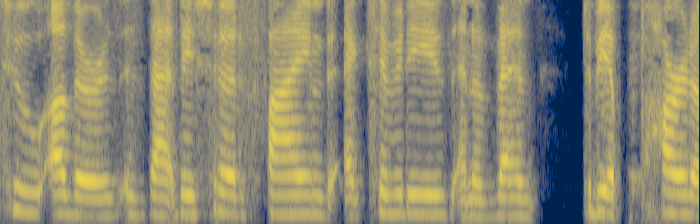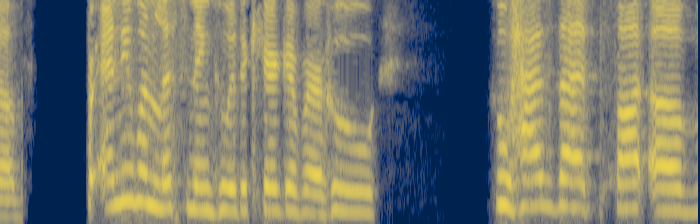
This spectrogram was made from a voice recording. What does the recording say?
to others is that they should find activities and events to be a part of For anyone listening who is a caregiver who who has that thought of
